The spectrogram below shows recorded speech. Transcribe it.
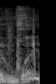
Than just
